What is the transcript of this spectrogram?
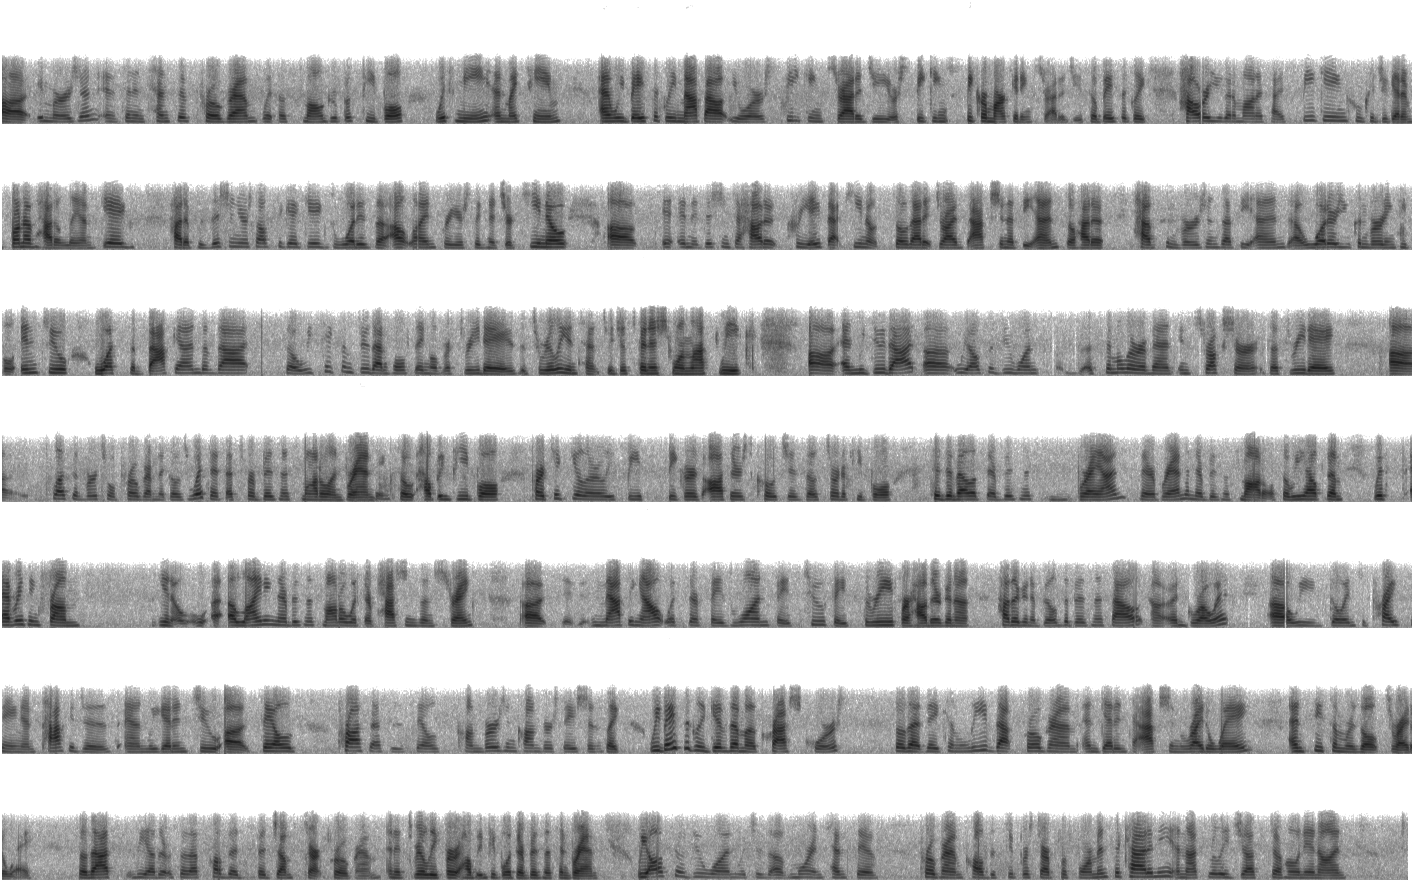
uh, immersion. And it's an intensive program with a small group of people with me and my team and we basically map out your speaking strategy, your speaking speaker marketing strategy. So basically, how are you going to monetize speaking? Who could you get in front of? How to land gigs? How to position yourself to get gigs? What is the outline for your signature keynote? Uh, in addition to how to create that keynote so that it drives action at the end. So how to have conversions at the end. Uh, what are you converting people into? What's the back end of that? So we take them through that whole thing over three days. It's really intense. We just finished one last week. Uh, and we do that. Uh, we also do one a similar event in structure. It's a three day uh, plus a virtual program that goes with it. That's for business model and branding. So helping people, particularly speakers, authors, coaches, those sort of people, to develop their business brand, their brand, and their business model. So we help them with everything from you know, aligning their business model with their passions and strengths, uh, mapping out what's their phase one, phase two, phase three for how they're gonna how they're gonna build the business out uh, and grow it. Uh, we go into pricing and packages, and we get into uh, sales processes, sales conversion conversations. Like we basically give them a crash course so that they can leave that program and get into action right away and see some results right away. So that's the other. So that's called the the Jumpstart program, and it's really for helping people with their business and brand. We also do one which is a more intensive program called the Superstar Performance Academy, and that's really just to hone in on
